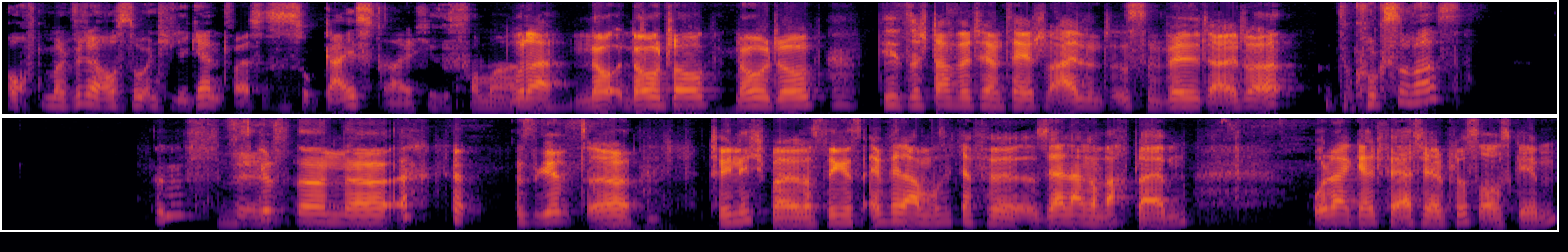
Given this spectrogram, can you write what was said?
auch, man wird ja auch so intelligent, weißt du, es ist so geistreich, dieses Format. Bruder, no, no joke, no joke. Diese Staffel Temptation Island ist wild, Alter. Du guckst sowas? Es gibt einen, äh, es gibt, äh, natürlich nicht, weil das Ding ist, entweder muss ich dafür sehr lange wach bleiben oder Geld für RTL Plus ausgeben.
